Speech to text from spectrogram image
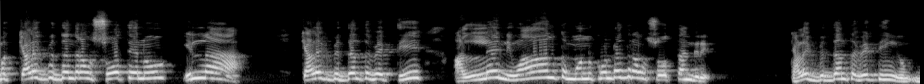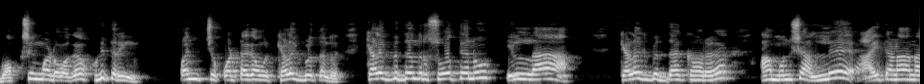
ಮತ್ ಕೆಳಗ್ ಬಿದ್ದಂದ್ರೆ ನಾವು ಸೋತೇನು ಇಲ್ಲ. ಕೆಳಗ್ ಬಿದ್ದಂತ ವ್ಯಕ್ತಿ ಅಲ್ಲೇ ನಿವಾಂತ ಮನ್ಕೊಂಡಂದ್ರೆ ಅವ್ನು ಸೋತಂಗ್ರಿ. ಕೆಳಗ್ ಬಿದ್ದಂತ ವ್ಯಕ್ತಿ ಹಿಂಗ್ ಬಾಕ್ಸಿಂಗ್ ಮಾಡುವಾಗ ಹೊಡಿತಾರ ಹಿಂಗ್. ಪಂಚ ಕೊಟ್ಟಾಗ ಅವ್ನು ಕೆಳಗ್ ಬೀಳ್ತಾನ್ರಿ. ಕೆಳಗ್ ಬಿದ್ದಂದ್ರೆ ಸೋತೇನು ಇಲ್ಲ. ಕೆಳಗ್ ಬಿದ್ದಾಕಾರ ಆ ಮನುಷ್ಯ ಅಲ್ಲೇ ಆಯ್ತಣ ನಾ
